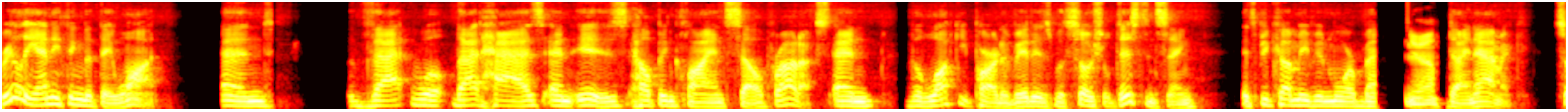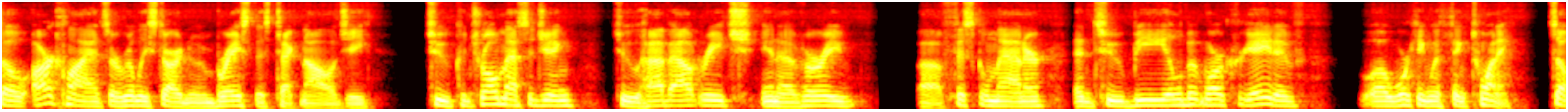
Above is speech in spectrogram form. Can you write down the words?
really anything that they want. And that will that has and is helping clients sell products. And the lucky part of it is with social distancing, it's become even more yeah. dynamic. So our clients are really starting to embrace this technology to control messaging, to have outreach in a very uh, fiscal manner, and to be a little bit more creative uh, working with Think 20. So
